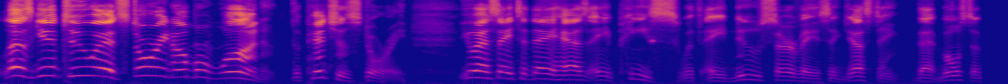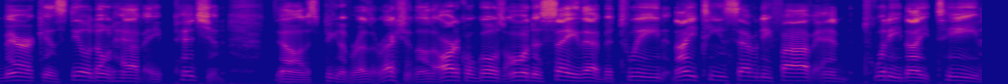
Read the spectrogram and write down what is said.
Let's get to it. Story number one the pension story. USA Today has a piece with a new survey suggesting that most Americans still don't have a pension. Now, speaking of resurrection, now the article goes on to say that between 1975 and 2019,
